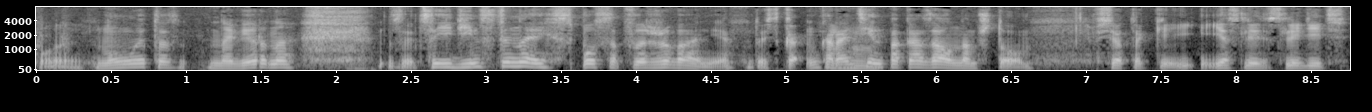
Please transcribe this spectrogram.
Ну, это, наверное, это единственный способ выживания. То есть карантин угу. показал нам, что все-таки, если следить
